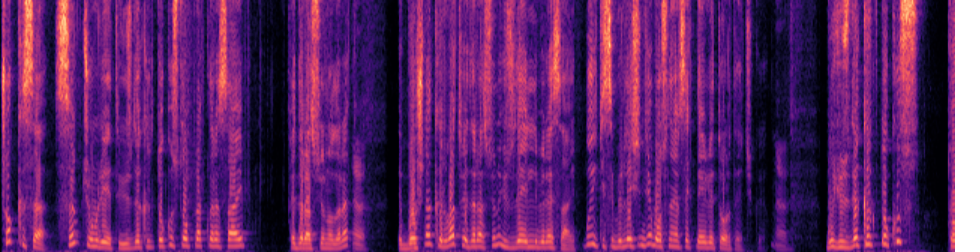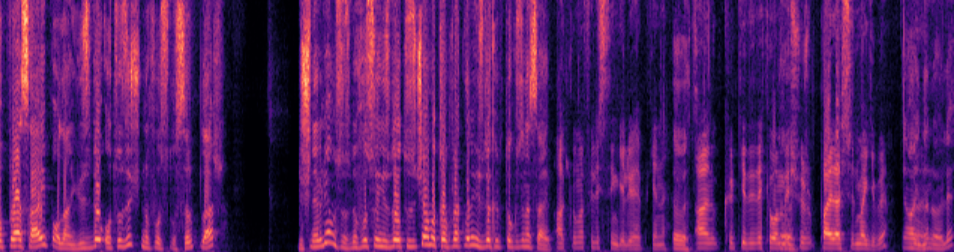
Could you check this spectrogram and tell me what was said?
Çok kısa Sırp Cumhuriyeti %49 topraklara sahip federasyon olarak. Evet. E, Boşnak Hırvat Federasyonu %51'e sahip. Bu ikisi birleşince Bosna Hersek Devleti ortaya çıkıyor. Evet. Bu %49 toprağa sahip olan %33 nüfuslu Sırplar düşünebiliyor musunuz? Nüfusun %33'ü ama toprakların %49'una sahip. Aklıma Filistin geliyor hep gene. Evet. Aynı 47'deki o meşhur evet. paylaştırma gibi. Aynen evet. öyle.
